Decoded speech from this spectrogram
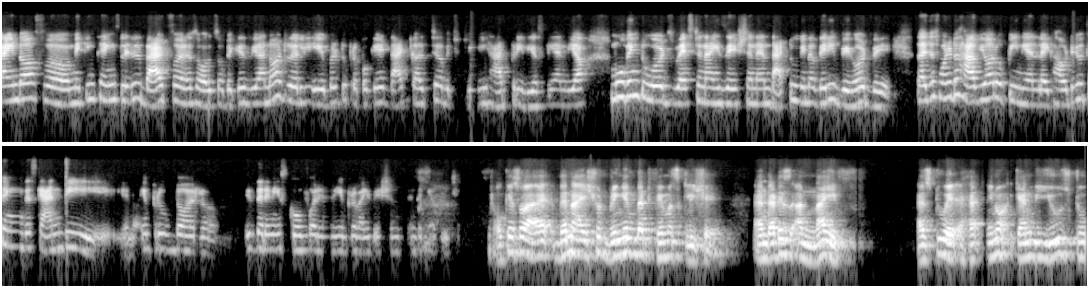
kind of uh, making things little bad for us also? Because we are not really able to propagate that culture which we had previously and we are moving towards westernization and that too in a very weird way. So i just wanted to have your opinion like how do you think this can be you know improved or is there any scope for any improvisations in the near future? Okay, so I, then I should bring in that famous cliche, and that is a knife has to, you know, can be used to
